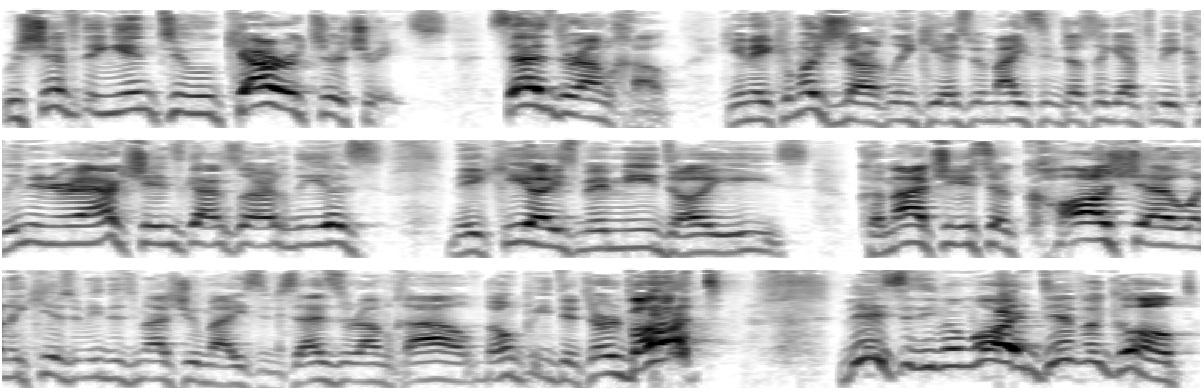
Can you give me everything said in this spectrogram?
We're shifting into character traits. Says the Ramchal. Just like you have to be clean in your actions, Kamachi Yisr Kasha when it gives me this Mashu Maisim. Says the Ramchal, don't be deterred, but this is even more difficult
